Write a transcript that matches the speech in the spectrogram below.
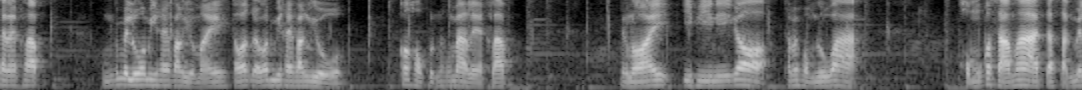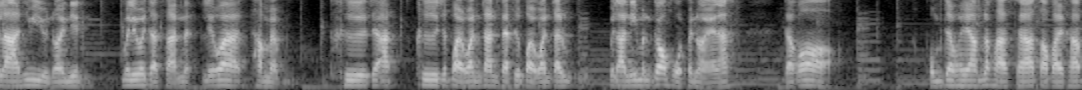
กันนะครับ ผมก็ไม่รู้ว่ามีใครฟังอยู่ไหม แต่ว่าเกิดว่ามีใครฟังอยู่ ก็ขอบคุณมากๆเลยครับ อย่างน้อย EP นี้ก็ทำให้ผมรู้ว่า ผมก็สามารถจัดสรรเวลาที่มีอยู่น้อยนิด ไม่เรียกว่าจัดสรรอะเรียกว่าทำแบบคือจะอัดคือจะปล่อยวันจันทร์แต่คือปล่อยวันจันทร์เวลานี้มันก็โหดไปหน่อยนะแต่ก็ผมจะพยายามรักษาสายตาต่อไปครับ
